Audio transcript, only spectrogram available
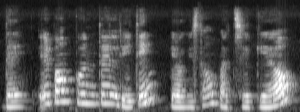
네, 1번 분들 리딩 여기서 마칠게요.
